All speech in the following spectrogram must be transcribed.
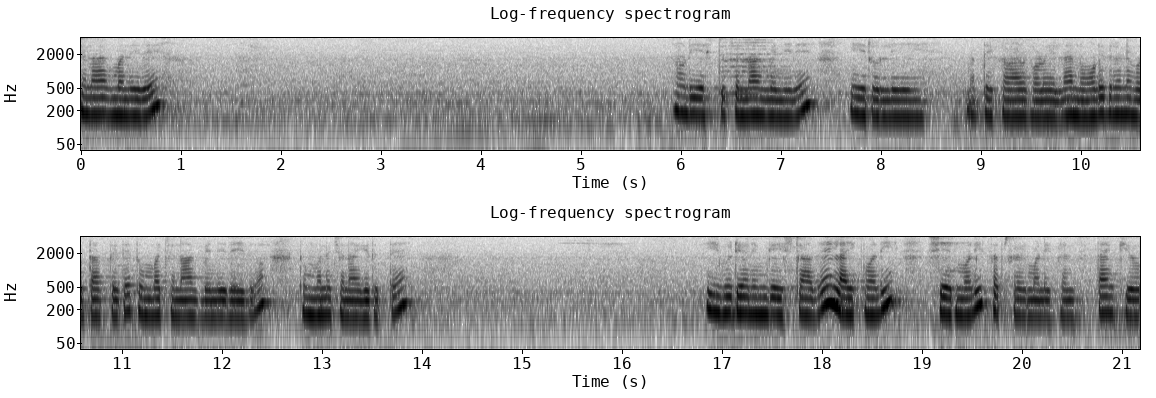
ಚೆನ್ನಾಗಿ ಬಂದಿದೆ. ನೋಡಿ ಎಷ್ಟು ಚೆನ್ನಾಗಿ ಬಂದಿದೆ. ಈರುಳ್ಳಿ ಮತ್ತು ಕಾಳುಗಳು ಎಲ್ಲ ನೋಡಿದ್ರೇ ಗೊತ್ತಾಗ್ತೈತೆ. ತುಂಬ ಚೆನ್ನಾಗಿ ಬೆಂದಿದೆ ಇದು. ತುಂಬಾ ಚೆನ್ನಾಗಿರುತ್ತೆ. ಈ ವಿಡಿಯೋ ನಿಮಗೆ ಇಷ್ಟ ಆದರೆ ಲೈಕ್ ಮಾಡಿ, ಶೇರ್ ಮಾಡಿ, ಸಬ್ಸ್ಕ್ರೈಬ್ ಮಾಡಿ ಫ್ರೆಂಡ್ಸ್ ಥ್ಯಾಂಕ್ ಯು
